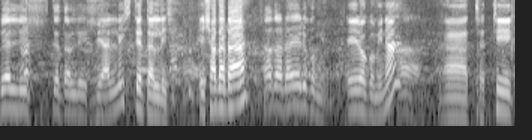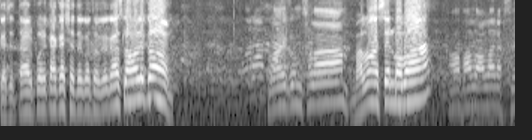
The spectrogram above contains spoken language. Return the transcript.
বিয়াল্লিশ তেতাল্লিশ। বিয়াল্লিশ তেতাল্লিশ। এই সাদাটা? সাদাটা এরকমই। এইরকমই না? হ্যাঁ। আচ্ছা ঠিক আছে। তারপরে কাকার সাথে কথা। কাকা আসসালামু আলাইকুম। ওয়ালাইকুম সালাম। ভালো আছেন বাবা? হ্যাঁ ভালো আল্লাহ রাখছে।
